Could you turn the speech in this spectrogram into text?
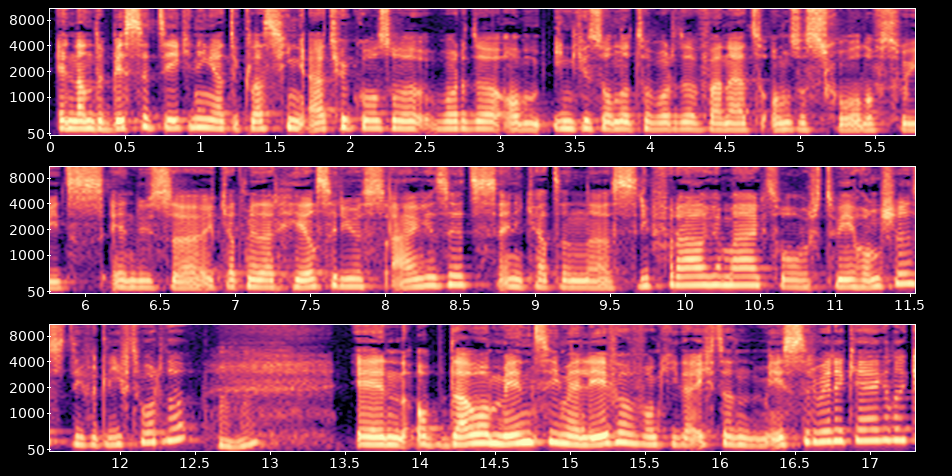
en dan de beste tekening uit de klas ging uitgekozen worden om ingezonden te worden vanuit onze school of zoiets. En dus eh, ik had mij daar heel serieus aangezet en ik had een eh, stripverhaal gemaakt over twee hondjes die verliefd worden. En op dat moment in mijn leven vond ik dat echt een meesterwerk eigenlijk.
